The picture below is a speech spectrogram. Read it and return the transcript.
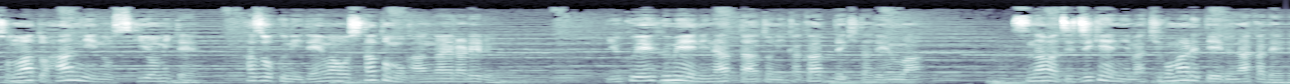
その後犯人の隙を見て家族に電話をしたとも考えられる。行方不明になった後にかかってきた電話、すなわち事件に巻き込まれている中で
